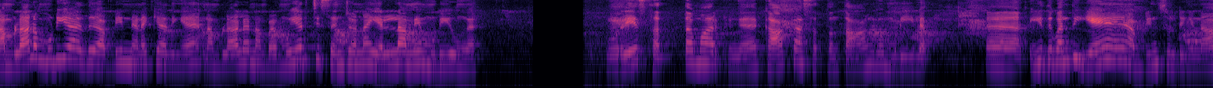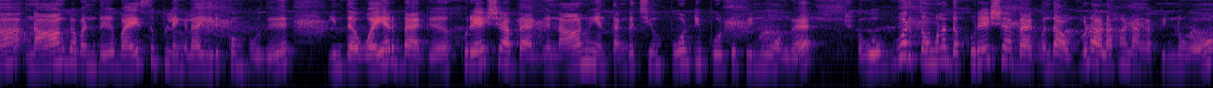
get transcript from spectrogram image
நம்மளால் நம்மளால முடியாது அப்படின்னு நினைக்காதீங்க. நம்மளால் நம்ம முயற்சி செஞ்சோன்னா எல்லாமே முடியுங்க. ஒரே சத்தமாக இருக்குங்க. காக்கா சத்தம் தாங்க முடியல. இது வந்து ஏன் அப்படின்னு சொல்லிட்டிங்கன்னா நாங்கள் வந்து வயசு பிள்ளைங்களா இருக்கும்போது இந்த ஒயர் பேகு ஹுரேஷா பேகு நானும் என் தங்கச்சியும் போட்டி போட்டு பின்னுவோங்க. ஒவ்வொருத்தவங்களும் அந்த ஹுரேஷா பேக் வந்து அவ்வளோ அழகாக நாங்கள் பின்னுவோம்.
